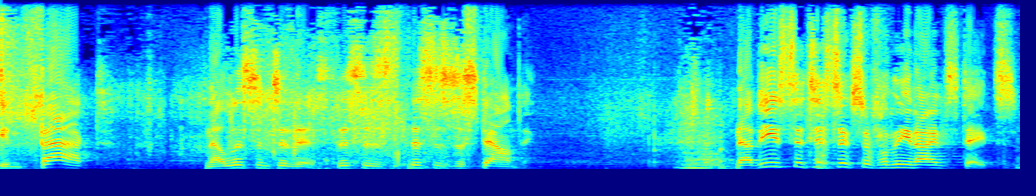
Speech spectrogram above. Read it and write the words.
In fact, now listen to this. This is this is astounding. Now these statistics are from the United States.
